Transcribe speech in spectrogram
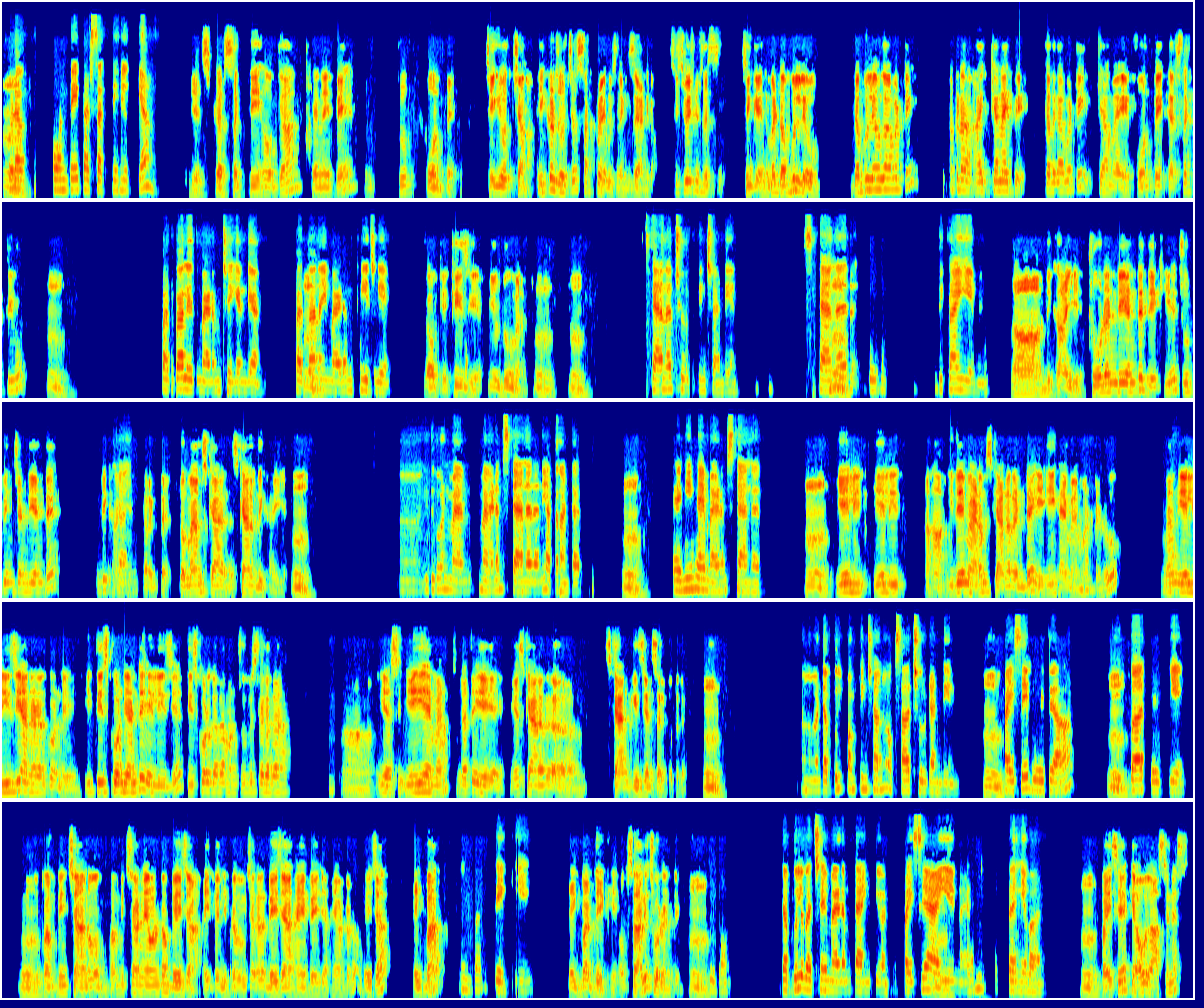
थोड़ा फ़ोन पे कर सकते हैं क्या? यस कर सकती हो क्या can I pay to PhonePe చెయ్యొచ్చా ఇక్కడ చూడొచ్చా సక్ ప్రయోగించిన ఎగ్జాక్ట్ గా సిచ్యువేషన్ సింక్ అయింది మరి డబ్బులు లేవు డబ్బులు లేవు కాబట్టి అక్కడ ఐ కెన్ ఐ పే కదా కాబట్టి క్యా మై ఫోన్ పే కర్ సక్తి హూ పర్వాలేదు మేడం చెయ్యండి అని పర్లా नहीं मैडम कीजिए okay కీజియే you do ma'am scanner చూపించండి అని స్కానర్ దిఖాయియే చూడండి అంటే దేఖియే చూపించండి అంటే దిఖాయియే. కరెక్ట్. తో మ్యామ్ స్కానర్ దిఖాయియే. ఇదిగోండి మేడం మేడం స్కానర్ అని అతను అంటారు. యహీ హై మేడం స్కానర్. Hmm. ఏ లీ ఏ లీ ఆహా ఇదే మేడం స్కానర్ అంటే ఏహీ హై మ్యామ్ అంటాడు. మ్యామ్ ఏ లీజీ అన్నాడు అనుకోండి. ఇది తీసుకోండి అంటే ఏ లీజీ తీసుకోడు కదా మనం చూపిస్తాడు కదా. ఎస్ ఏఏ మ్యామ్ లేకపోతే ఏ స్కానర్ స్కాన్ గీజ్ అని సరిపోతుంది. డబ్బులు పంపించాను. ఒకసారి చూడండి. పైసే బేజా? పంపించాను. పంపించడాన్ని ఏమంటాం? బేజా. అయిపోయింది. ఇప్పుడే పంపించాం కదా. బేజా హై బేజా ఏమంటాడు బేజా ఎక్ బార్ ఎక్ బార్ దేకి ఒకసారి చూడండి. డబ్బులు వచ్చాయి మేడం. థ్యాంక్ యూ అంటే పైసే అయ్యే మేడం. ధన్యవాదం हम्म, पैसे क्या हो लास्ट एन एस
